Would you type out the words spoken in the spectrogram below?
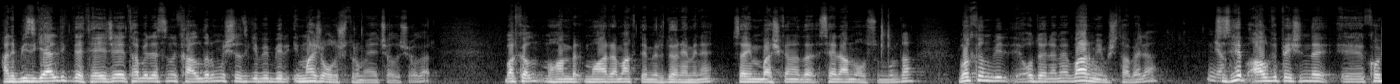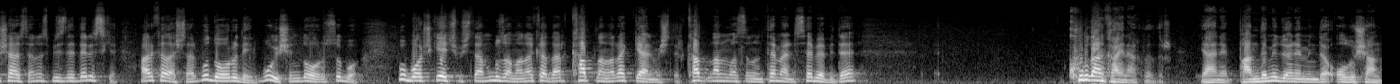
Hani biz geldik de TC tabelasını kaldırmışız gibi bir imaj oluşturmaya çalışıyorlar. Bakalım Muharrem Akdemir dönemine. Sayın Başkan'a da selam olsun buradan. Bakın bir o döneme var mıymış tabela? Yok. Siz hep algı peşinde e, koşarsanız biz de deriz ki arkadaşlar bu doğru değil. Bu işin doğrusu bu. Bu borç geçmişten bu zamana kadar katlanarak gelmiştir. Katlanmasının temel sebebi de kurdan kaynaklıdır. Yani pandemi döneminde oluşan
